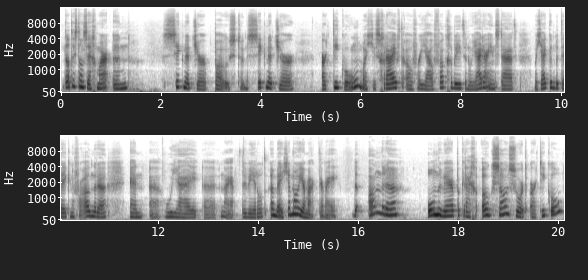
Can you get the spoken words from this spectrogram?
dat is dan zeg maar een signature post, een signature artikel wat je schrijft over jouw vakgebied en hoe jij daarin staat, wat jij kunt betekenen voor anderen en uh, hoe jij uh, nou ja, de wereld een beetje mooier maakt daarmee. De andere onderwerpen krijgen ook zo'n soort artikel,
